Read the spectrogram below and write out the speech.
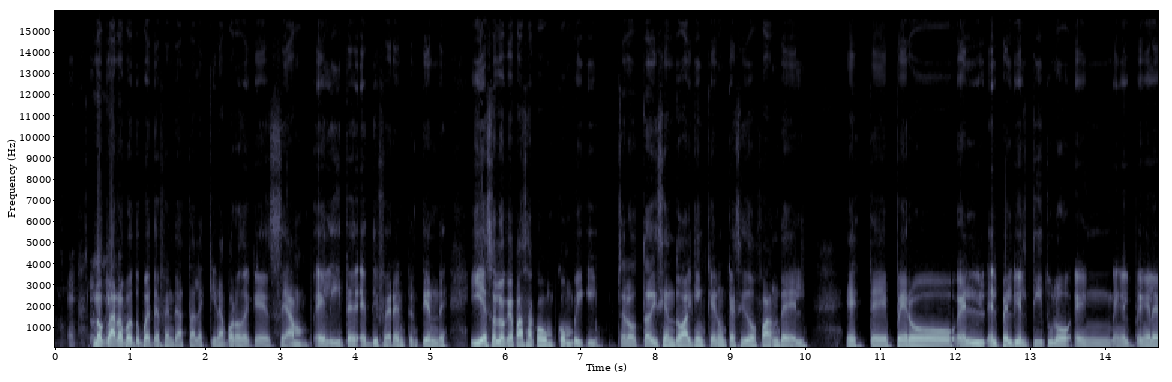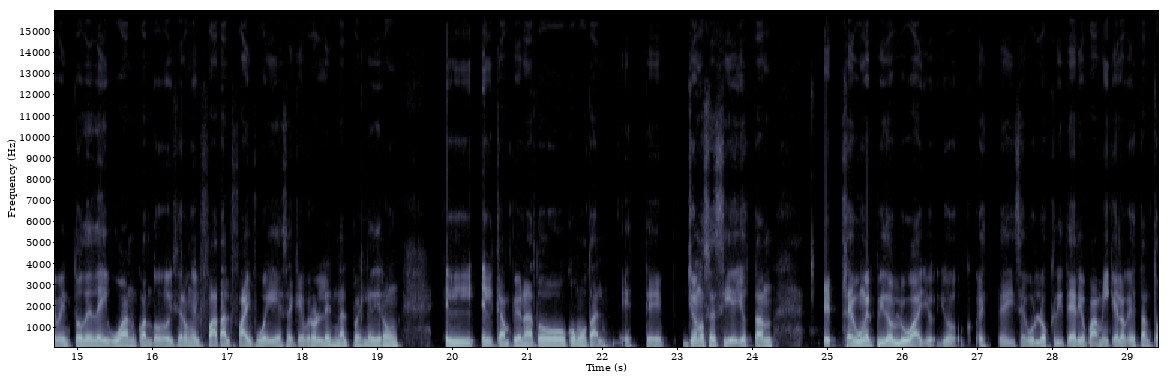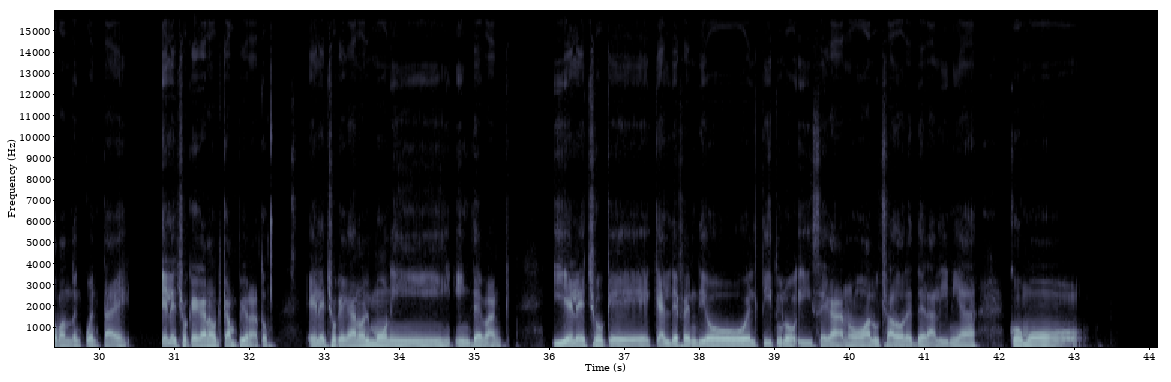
No, claro, pero tú puedes defender hasta la esquina, pero de que sean elite es diferente, ¿entiendes? Y eso es lo que pasa con, con Big E. Se lo está diciendo alguien que nunca he sido fan de él, este, pero él, él perdió el título en, en el, en el evento de Day One cuando hicieron el Fatal Five Way ese que Brock Lesnar pues le dieron el, el campeonato como tal. Este, yo no sé si ellos están, eh, según el PWA, yo, yo, este, y según los criterios, para mí que lo que están tomando en cuenta es el hecho que ganó el campeonato, el hecho que ganó el Money in the Bank y el hecho que, que él defendió el título y se ganó a luchadores de la línea como,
